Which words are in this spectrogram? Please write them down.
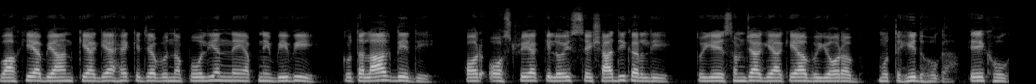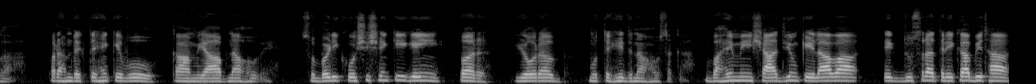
واقعہ بیان کیا گیا ہے کہ جب نپولین نے اپنی بیوی کو طلاق دے دی اور آسٹریا کی لوئس سے شادی کر لی، تو یہ سمجھا گیا کہ اب یورپ متحد ہوگا، ایک ہوگا۔ پر ہم دیکھتے ہیں کہ وہ کامیاب نہ ہوئے۔ سو بڑی کوششیں کی گئیں، پر یورپ متحد نہ ہو سکا۔ باہمی شادیوں کے علاوہ ایک دوسرا طریقہ بھی تھا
